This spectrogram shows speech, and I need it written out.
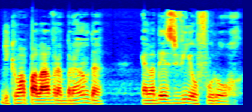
de que uma palavra branda, ela desvia o furor.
